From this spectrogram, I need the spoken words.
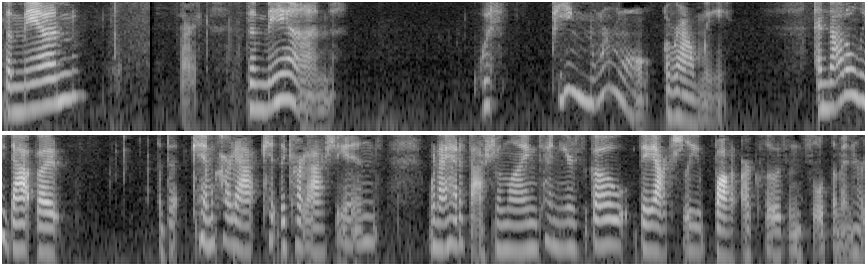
the man, sorry, the man was being normal around me. And not only that, but the Kim Kardashian, the Kardashians, when I had a fashion line 10 years ago, they actually bought our clothes and sold them in her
